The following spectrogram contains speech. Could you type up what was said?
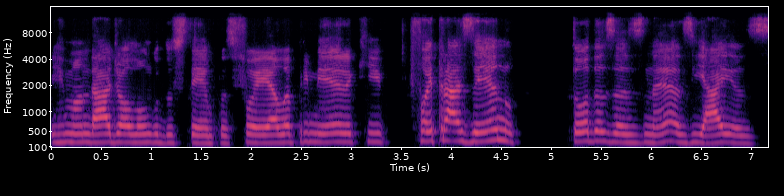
irmandade ao longo dos tempos. Foi ela a primeira que foi trazendo todas as, né, as iaias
